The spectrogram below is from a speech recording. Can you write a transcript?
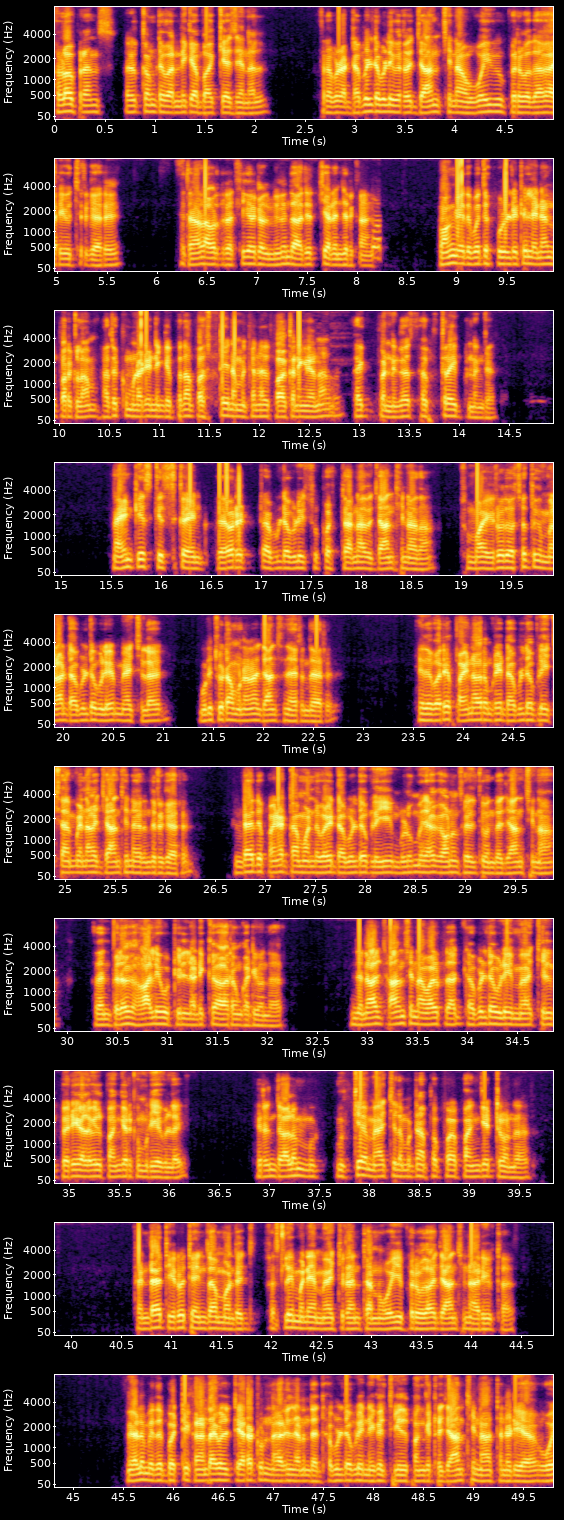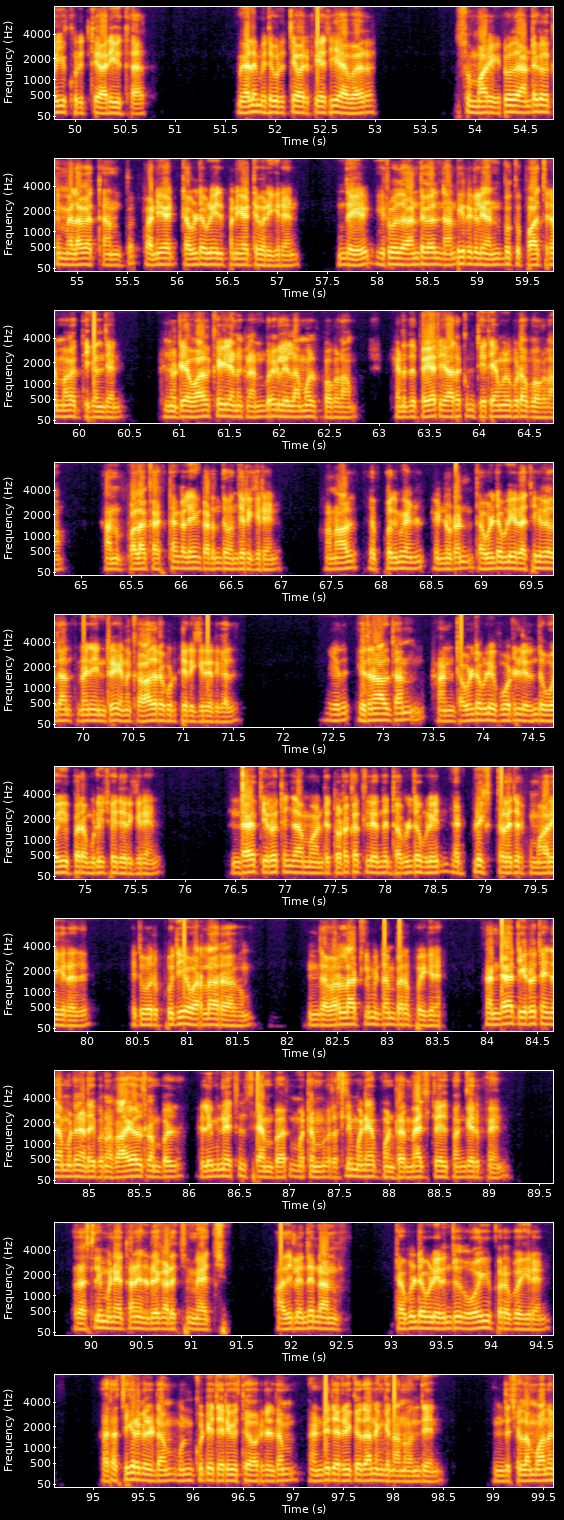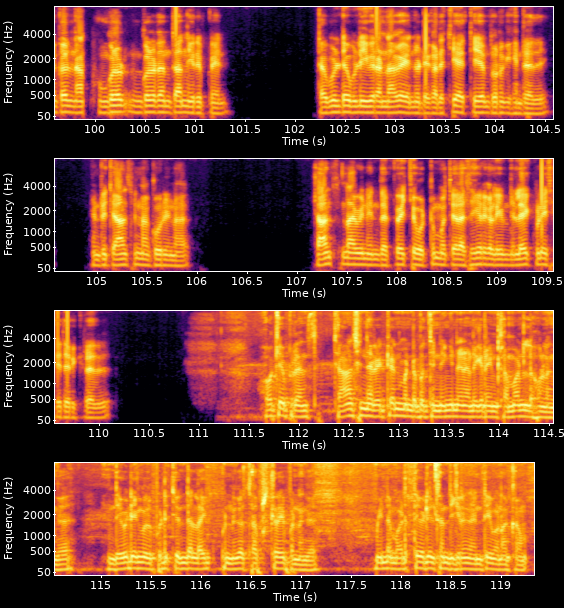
Hello friends welcome to Varnika Baakiya channel பிரபல double W e வீரர் John Cena ஓய்வு பெறுவதாக அறிவிச்சிருக்காரு. இதனால் அவரது ரசிகர்கள் மிகுந்த அதிர்ச்சி அடைஞ்சிருக்காங்க. வாங்க இதை பற்றி ஃபுல் டீட்டெயில் என்னென்னு பார்க்கலாம். அதுக்கு முன்னாடி நீங்கள் இப்போ தான் ஃபஸ்ட் டைம் நம்ம சேனல் பார்க்குறீங்கன்னா லைக் பண்ணுங்கள் சப்ஸ்கிரைப் பண்ணுங்கள் நைன்டிஸ் கிட்ஸ்க்கு ஃபேவரட் டபுள் டபுள்யூ சூப்பர் ஸ்டார்னா அது ஜான்சினா தான். சும்மா இருபது வருஷத்துக்கு மேலே டபுள் டபுள்யூ மேட்ச்சில் e முடிச்சுவிட முன்னா ஜான்சினா இருந்தார். இதுவரை பதினாறு முறை டபுள் டபுள்யூ சாம்பியனாக ஜான்சினா இருந்திருக்காரு. ரெண்டாயிரத்தி பதினெட்டாம் ஆண்டு வரை டபுள் டபிள்யூ முழுமையாக கவனம் செலுத்தி வந்த ஜான்சினா அதன் பிறகு ஹாலிவுட்டில் நடிக்க ஆர்வம் காட்டி வந்தார். இந்த நாள் ஜான்சினாவால் டபுள் டபிள்யூ மேட்சில் பெரிய அளவில் பங்கேற்க முடியவில்லை. இருந்தாலும் முக்கிய மேட்சில் மட்டும் அப்பப்போ பங்கேற்று வந்தார். ரெண்டாயிரத்தி இருபத்தி ஐந்தாம் ஆண்டு ரஸ்லிமனியா மேட்சுடன் தன் ஓய்வு பெறுவதாக ஜான்சினா அறிவித்தார். மேலும் இதை பற்றி கனடாவில் டெராட்டூன் நகரில் நடந்த டபுள் டபுள்யூ நிகழ்ச்சியில் பங்கேற்ற ஜான்சினா தன்னுடைய ஓய்வு குறித்து அறிவித்தார். மேலும் இது குறித்து அவர் பேசிய அவர் சுமார் இருபது ஆண்டுகளுக்கு மேலாக தான் பணியா டபிள்யூடபிள்யூவில் பணியாற்றி வருகிறேன். இந்த இருபது ஆண்டுகள் நண்பர்களின் அன்புக்கு பாத்திரமாக திகழ்ந்தேன். என்னுடைய வாழ்க்கையில் எனக்கு நண்பர்கள் இல்லாமல் போகலாம். எனது பெயர் யாருக்கும் தெரியாமல் கூட போகலாம். நான் பல கஷ்டங்களையும் கடந்து வந்திருக்கிறேன். ஆனால் எப்போதுமே என்னுடன் டபிள்யூடபிள்யூ ரசிகர்கள் தான் துணை நின்று எனக்கு ஆதரவு கொடுத்திருக்கிறீர்கள். இது இதனால் தான் நான் டபிள்யூடபிள்யூ போர்ட்டில் இருந்து ஓய்வு பெற முடிவு செய்திருக்கிறேன். ரெண்டாயிரத்தி இருபத்தஞ்சாம் ஆண்டு தொடக்கத்திலிருந்து டபிள்யூடபிள்யூ நெட்ஃப்ளிக்ஸ் தளத்திற்கு மாறுகிறது. இது ஒரு புதிய வரலாறு ஆகும். இந்த வரலாற்றிலும் இடம்பெறப் போகிறேன். ரெண்டாயிரத்தி இருபத்தஞ்சாம் ஆண்டு நடைபெறும் ராயல் ரம்பிள் எலிமினேஷன் சேம்பர் மற்றும் ரெஸ்லிமனியா போன்ற மேட்ச்களில் பங்கேற்பேன். ரெஸ்லிமனியா தான் என்னுடைய கடைசி மேட்ச் அதிலிருந்து நான் டபுள் டபுள் இருந்து ஓய்வு பெறப் போகிறேன். ரசிகர்களிடம் முன்கூட்டியே தெரிவித்து அவர்களிடம் நன்றி தெரிவிக்க தான் இங்கு நான் வந்தேன். இந்த சில மாதங்கள் நான் உங்கள் உங்களுடன் தான் இருப்பேன். டபுள் டபுள் வீரனாக என்னுடைய கடைசி அத்தியாயம் தொடங்குகின்றது என்று ஜான்சனா கூறினார். ஜான்சனாவின் இந்த பேச்சு ஒட்டுமொத்த ரசிகர்களையும் நிலைக்குலை செய்திருக்கிறது. ஓகே ஃப்ரெண்ட்ஸ் ஜான்சன் ரிட்டைர்மெண்ட்டை பற்றி நீங்கள் என்ன நினைக்கிறீங்க கமெண்ட்டில் சொல்லுங்கள் இந்த வீடியோ உங்களுக்கு பிடிச்சிருந்தால் லைக் பண்ணுங்கள் சப்ஸ்கிரைப் பண்ணுங்கள் மீண்டும் அடுத்த வீடியோ சந்திக்கிறேன். நன்றி வணக்கம்.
